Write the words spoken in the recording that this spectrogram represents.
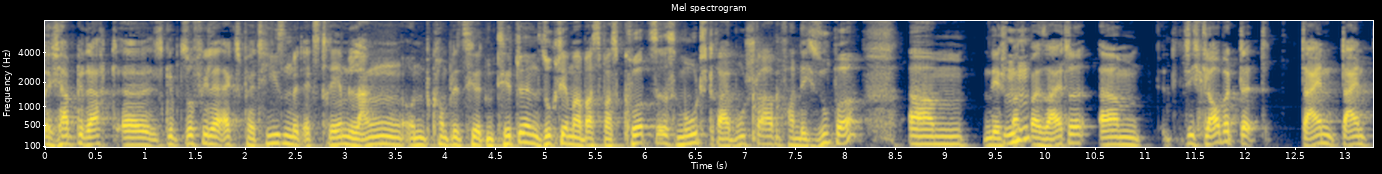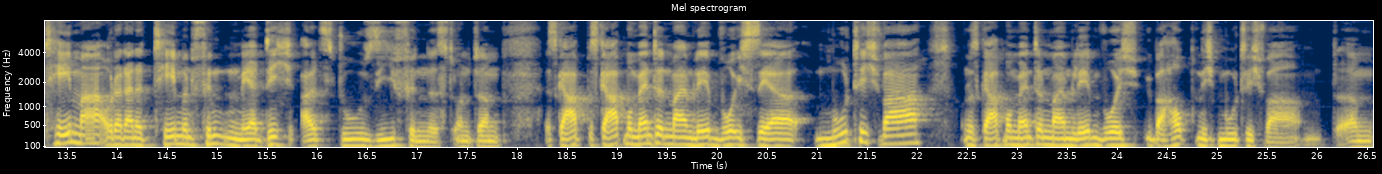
Ich habe gedacht, äh, es gibt so viele Expertisen mit extrem langen und komplizierten Titeln. Such dir mal was, was kurz ist. Mut, drei Buchstaben, fand ich super. Ähm, nee, Spaß mhm. beiseite. Ähm, ich glaube, dein, dein Thema oder deine Themen finden mehr dich, als du sie findest. Und ähm, es, gab, es gab Momente in meinem Leben, wo ich sehr mutig war und es gab Momente in meinem Leben, wo ich überhaupt nicht mutig war. Und, ähm,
